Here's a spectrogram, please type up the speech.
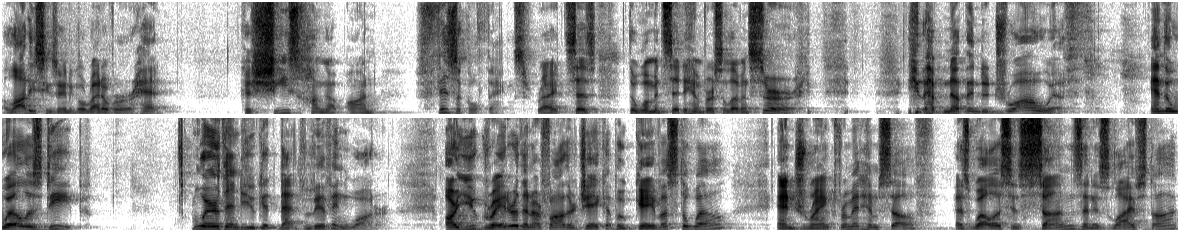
a lot of these things are going to go right over her head because she's hung up on physical things, right? It says, the woman said to him, verse 11, Sir, you have nothing to draw with, and the well is deep. Where then do you get that living water? Are you greater than our father Jacob, who gave us the well and drank from it himself, as well as his sons and his livestock?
